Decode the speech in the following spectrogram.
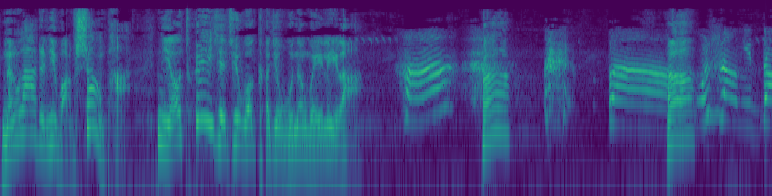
能拉着你往上爬。你要退下去，我可就无能为力了。啊啊！我上你当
